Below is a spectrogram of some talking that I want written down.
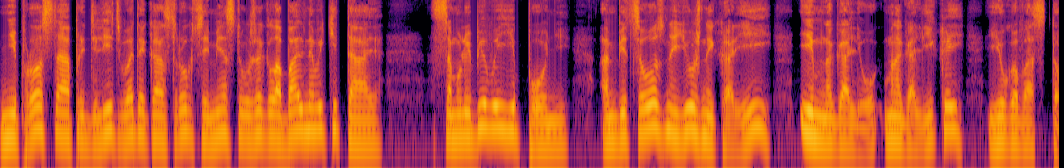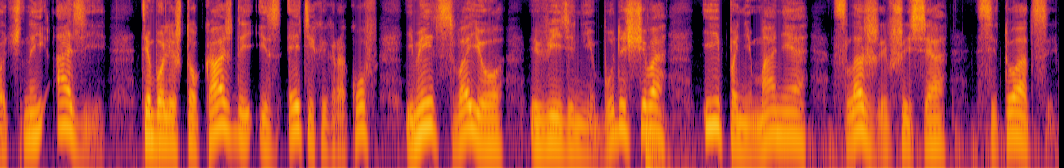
Не просто определить в этой конструкции место уже глобального Китая, самолюбивой Японии, амбициозной Южной Кореи и многоликой Юго-Восточной Азии, тем более что каждый из этих игроков имеет свое видение будущего и понимание сложившейся ситуации.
